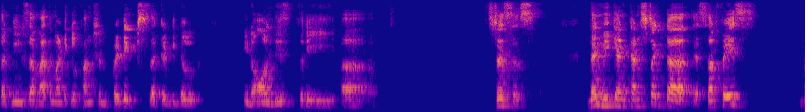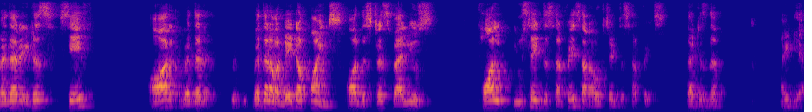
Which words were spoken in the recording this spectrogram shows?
that means the mathematical function predicts the critical in all these three uh, stresses. Then we can construct a, a surface whether it is safe or whether whether our data points or the stress values fall inside the surface or outside the surface. That is the idea.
